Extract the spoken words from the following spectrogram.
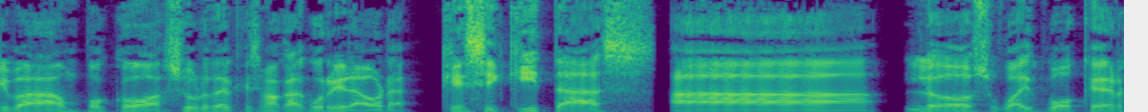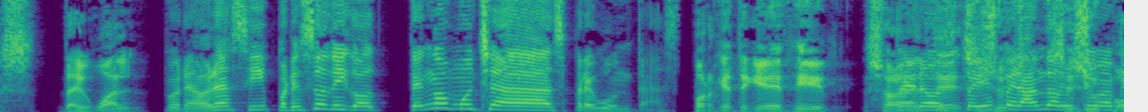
retrospectiva un poco absurda, que se me acaba de ocurrir ahora, que si quitas a los White Walkers, da igual? Por ahora sí, por eso digo, tengo muchas preguntas. Porque te quiero decir, solamente Pero estoy se, esperando se supone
